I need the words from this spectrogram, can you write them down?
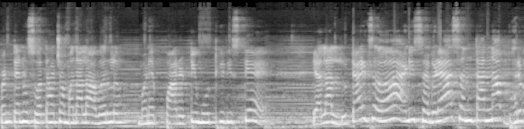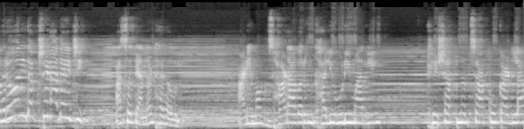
पण त्यानं स्वतःच्या मनाला आवरलं. म्हणे पार्टी मोठी दिसते. याला लुटायचं आणि सगळ्या संतांना भरभरून दक्षिणा द्यायची असं त्यानं ठरवलं. आणि मग झाडावरून खाली उडी मारली. खिशातनं चाकू काढला.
